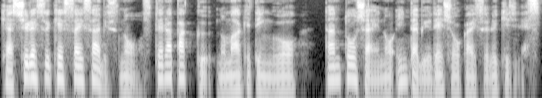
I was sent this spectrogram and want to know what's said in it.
キャッシュレス決済サービスの stera pack のマーケティングを担当者へのインタビューで紹介する記事です。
